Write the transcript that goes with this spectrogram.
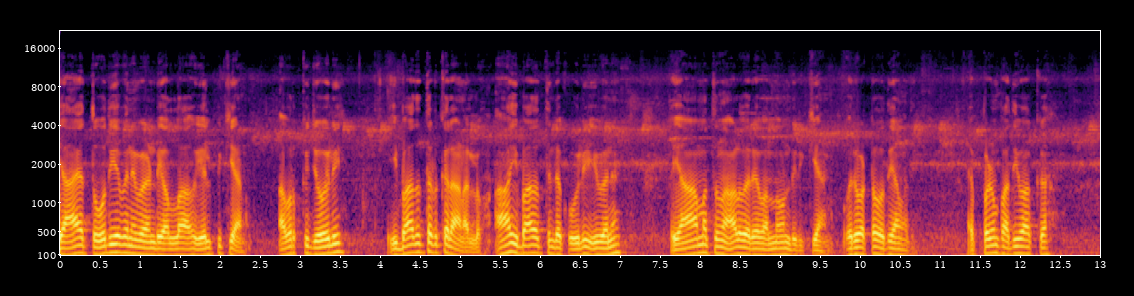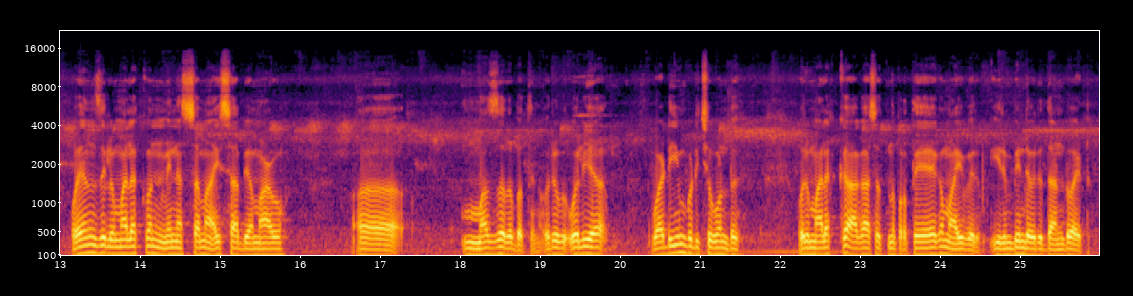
ഈ ആയത്തോതിയവന് വേണ്ടി അള്ളാഹു ഏൽപ്പിക്കുകയാണ്. അവർക്ക് ജോലി ഇബാദത്തെടുക്കലാണല്ലോ. ആ ഇബാദത്തിന്റെ കൂലി ഇവന് യാമത്ത് നാൾ വരെ വന്നുകൊണ്ടിരിക്കുകയാണ്. ഒരു വട്ടം ഓതിയാൽ മതി. എപ്പോഴും പതിവാക്കുക. ഒയൻസിലു മലക്കുൻ മിനസ്സമ ഐസാബ്യമാഴു മസറുബത്തിന് ഒരു വലിയ വടിയും പിടിച്ചുകൊണ്ട് ഒരു മലക്ക് ആകാശത്തുനിന്ന് പ്രത്യേകമായി വരും. ഇരുമ്പിന്റെ ഒരു ദണ്ടുമായിട്ട്.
